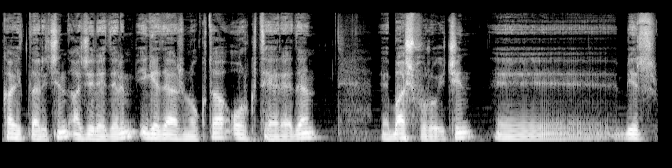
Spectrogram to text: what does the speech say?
Kayıtlar için acele edelim. igeder.org.tr'den başvuru için e, bir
